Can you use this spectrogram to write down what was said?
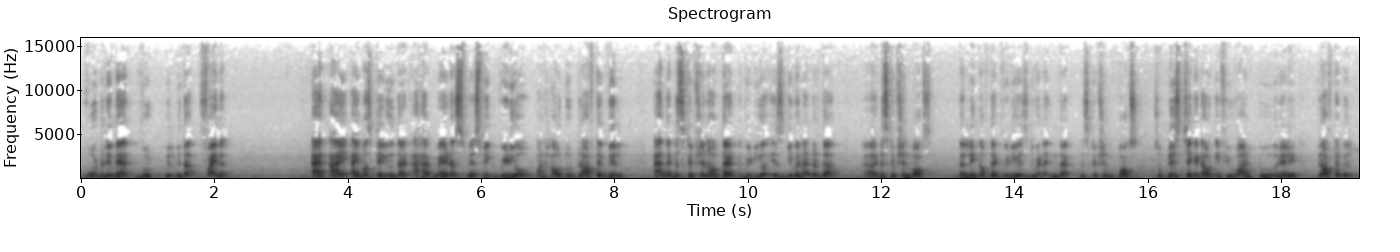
would remain would, will be the final. And I, I must tell you that I have made a specific video on how to draft a will and the description of that video is given under the uh, description box. The link of that video is given in the description box. So please check it out if you want to really draft a will.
